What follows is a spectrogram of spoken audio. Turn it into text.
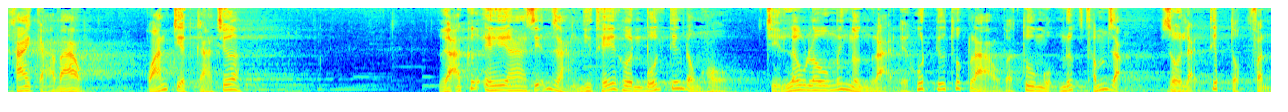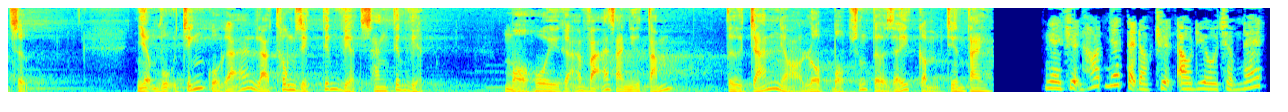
khai cả vào. Quán triệt cả chưa? Gã cứ ê a diễn giảng như thế hơn 4 tiếng đồng hồ, Chỉ lâu lâu mới ngừng lại để hút điếu thuốc lào và tu ngụm nước thấm rộng rồi lại tiếp tục phận sự. Nhiệm vụ chính của gã là thông dịch tiếng Việt sang tiếng Việt. Mồ hôi gã vã ra như tắm, Từ chán nhỏ lộp bộp xuống tờ giấy cầm trên tay. Nghe chuyện hot nhất tại đọc audio.net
